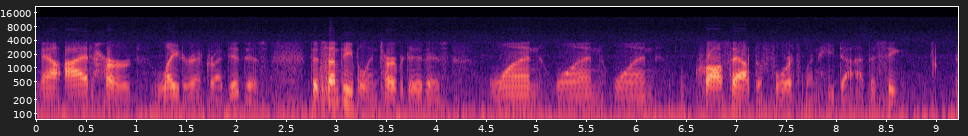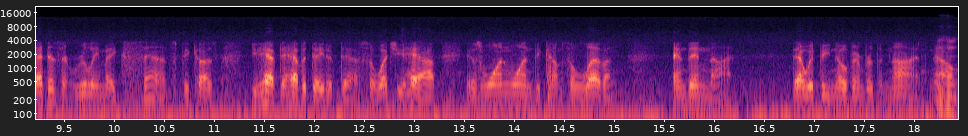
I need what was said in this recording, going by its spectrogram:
Now, I had heard later after I did this that some people interpreted it as one, one, one, cross out the fourth one he died. But see, that doesn't really make sense because you have to have a date of death. So what you have is 1, 1 becomes 11, and then 9 that would be November the 9th. Now, Mhm.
